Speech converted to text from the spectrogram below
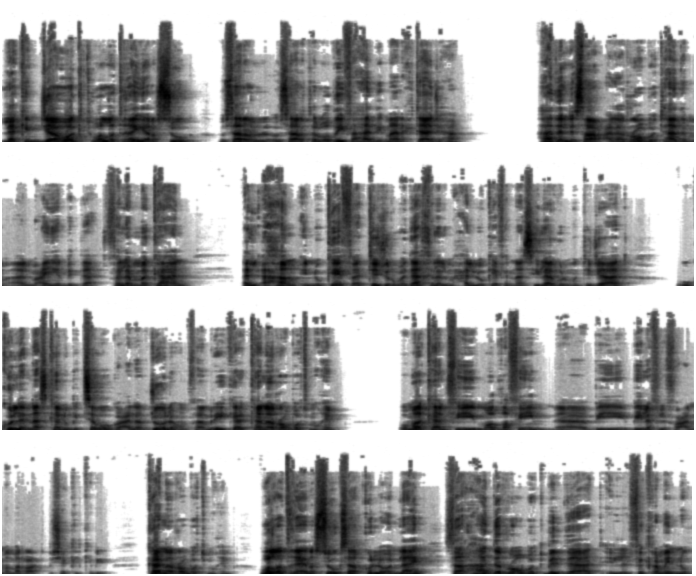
لكن جاء وقت والله تغير السوق وصار وصارت الوظيفة هذه ما نحتاجها. هذا اللي صار على الروبوت هذا المعين بالذات. فلما كان الأهم إنه كيف التجربة داخل المحل وكيف الناس يلاقوا المنتجات وكل الناس كانوا بيتسوقوا على رجولهم في أمريكا كان الروبوت مهم. وما كان في موظفين آه، بي- بيلفلفوا على الممرات بشكل كبير. كان الروبوت مهم. والله تغير السوق صار كله أونلاين صار هذا الروبوت بالذات اللي الفكرة منه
